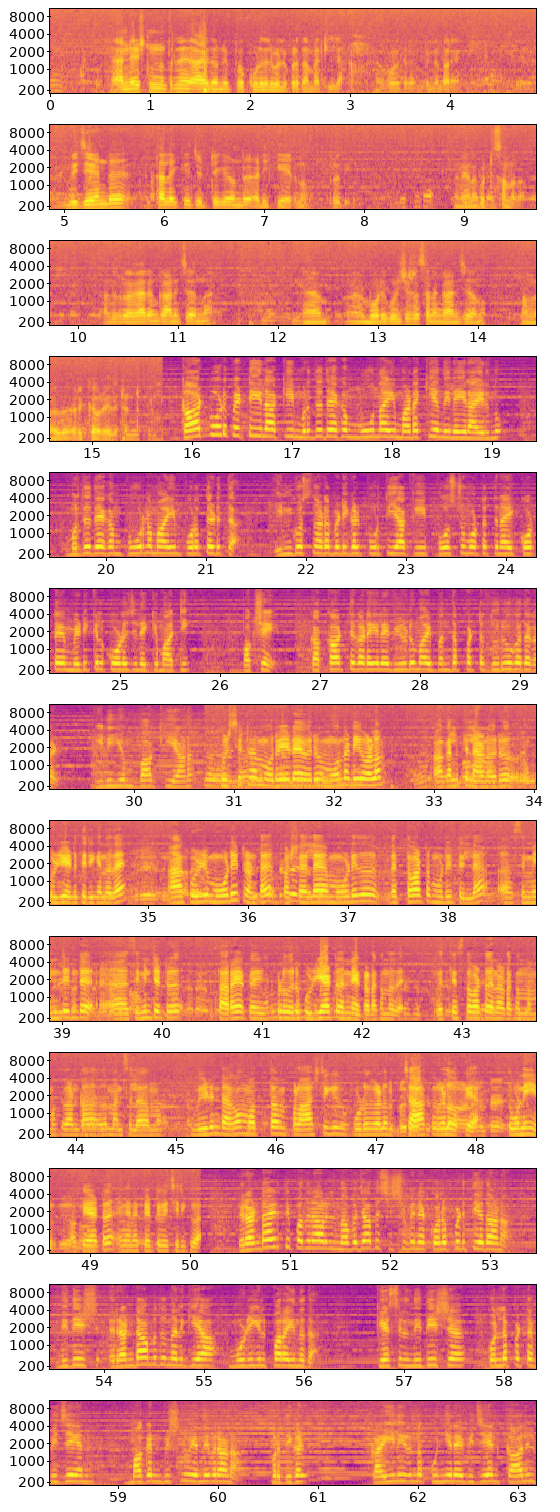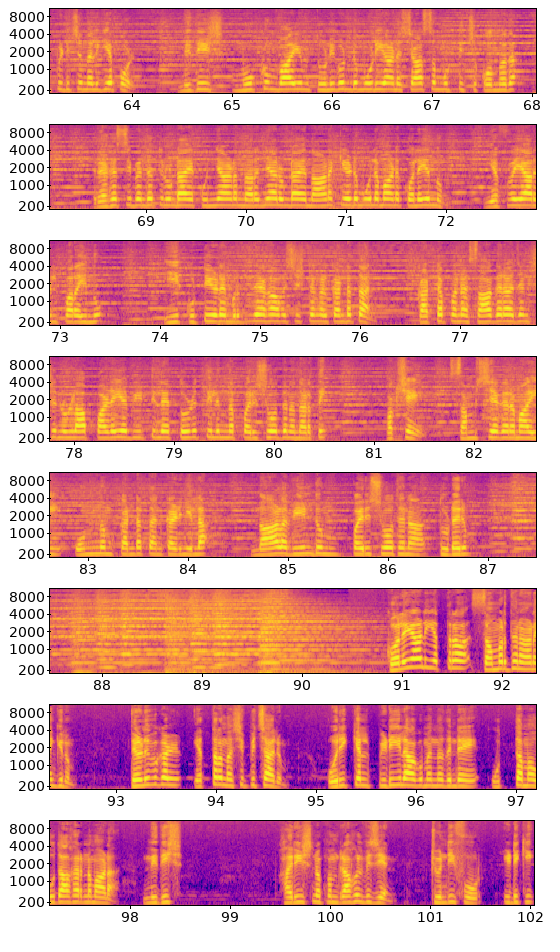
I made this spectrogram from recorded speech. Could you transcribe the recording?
അന്വേഷണത്തിൽ ആയതുകൊണ്ട് ഇപ്പോൾ കൂടുതൽ വെളിപ്പെടുത്താൻ പറ്റില്ല. കൂടുതൽ പിന്നെ പറയാം. വിജയന്റെ തലയ്ക്ക് ചുറ്റിക കൊണ്ട് അടിക്കുകയായിരുന്നു പ്രതി. അങ്ങനെയാണ് കുറ്റസമ്മതം. അത് പ്രകാരം കാണിച്ചു തന്ന ആ, ബോഡി കുഴിച്ചിട്ട സ്ഥലം കാണിച്ചു തന്നു. നമ്മളത് റിക്കവർ ചെയ്തിട്ടുണ്ട്. കാർഡ്ബോർഡ് പെട്ടിയിലാക്കി മൃതദേഹം മൂന്നായി മടക്കിയ നിലയിലായിരുന്നു. മൃതദേഹം പൂർണമായും പുറത്തെടുത്ത് ഇൻക്വസ്റ്റ് നടപടികൾ പൂർത്തിയാക്കി പോസ്റ്റ്മോർട്ടത്തിനായി കോട്ടയം മെഡിക്കൽ കോളേജിലേക്ക് മാറ്റി. പക്ഷേ കക്കാട്ടുകടയിലെ വീടുമായി ബന്ധപ്പെട്ട ദുരൂഹതകൾ ഇനിയും ബാക്കിയാണ്. കുഴിച്ചിട്ട മുറിയുടെ ഒരു മൂന്നടിയോളം അകലത്തിലാണ് ഒരു കുഴി എടുത്തിരിക്കുന്നത്. ആ കുഴി മൂടിയിട്ടുണ്ട്. പക്ഷേ അല്ല മൂടിയത് വ്യക്തമായിട്ട് മൂടിയിട്ടില്ല. സിമെന്റിന്റെ സിമെന്റ് ഇട്ട് തറയൊക്കെ ഇപ്പോഴും ഒരു കുഴിയായിട്ട് തന്നെയാണ് കിടക്കുന്നത്. വ്യത്യസ്തമായിട്ട് തന്നെ കിടക്കുന്നത്. നമുക്ക് കണ്ടാൽ അത് മനസ്സിലാകുന്നു വീടിന്റെ അകം മൊത്തം പ്ലാസ്റ്റിക് കൂടുകളും ചാക്കുകളും ഒക്കെയാണ് തുണിയും ഒക്കെ ആയിട്ട് ഇങ്ങനെ കെട്ടിവെച്ചിരിക്കുക രണ്ടായിരത്തി പതിനാറിൽ നവജാത ശിശുവിനെ കൊലപ്പെടുത്തിയതാണ് നിതീഷ് രണ്ടാമത് നൽകിയ മൊഴിയിൽ പറയുന്നത്. കേസിൽ നിതീഷ് കൊല്ലപ്പെട്ട വിജയൻ മകൻ വിഷ്ണു എന്നിവരാണ് പ്രതികൾ. കയ്യിലിരുന്ന കുഞ്ഞിനെ വിജയൻ കാലിൽ പിടിച്ചു നൽകിയപ്പോൾ നിതീഷ് മൂക്കും വായും തുണികൊണ്ട് മൂടിയാണ് ശ്വാസം മുട്ടിച്ചു കൊന്നത്. രഹസ്യബന്ധത്തിലുണ്ടായ കുഞ്ഞാണെന്ന് അറിഞ്ഞാലുണ്ടായ നാണക്കേട് മൂലമാണ് കൊലയെന്നും എഫ്ഐആറിൽ പറയുന്നു. ഈ കുട്ടിയുടെ മൃതദേഹാവശിഷ്ടങ്ങൾ കണ്ടെത്താൻ കട്ടപ്പന സാഗര ജംഗ്ഷനുള്ള പഴയ വീട്ടിലെ തൊഴുത്തിൽ നിന്ന് പരിശോധന നടത്തി. പക്ഷേ സംശയകരമായി ഒന്നും കണ്ടെത്താൻ കഴിഞ്ഞില്ല. നാളെ വീണ്ടും പരിശോധന തുടരും. കൊലയാളി എത്ര സമർത്ഥനാണെങ്കിലും തെളിവുകൾ എത്ര നശിപ്പിച്ചാലും ഒരിക്കൽ പിടിയിലാകുമെന്നതിന്റെ ഉത്തമ ഉദാഹരണമാണ് നിതീഷ്. ഹരീഷിനൊപ്പം രാഹുൽ വിജയൻ ട്വന്റി ഇടുക്കി.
